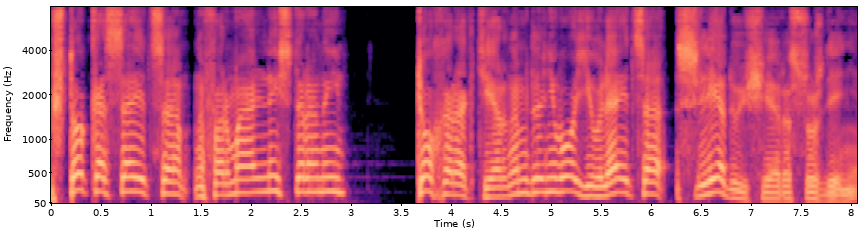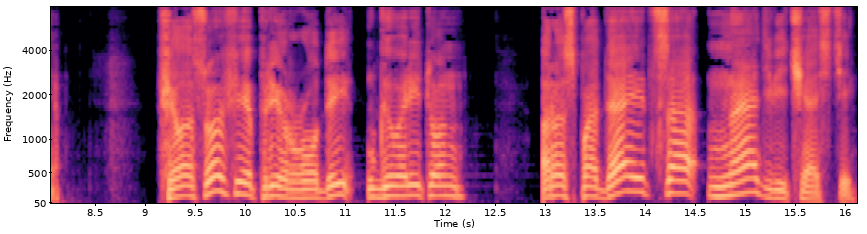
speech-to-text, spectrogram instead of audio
Что касается формальной стороны, то характерным для него является следующее рассуждение. «Философия природы, — говорит он, — распадается на две части.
